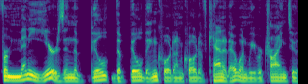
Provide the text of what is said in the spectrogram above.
for many years in the build the building quote unquote of Canada when we were trying to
